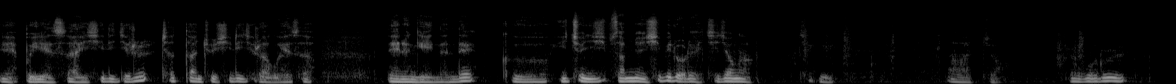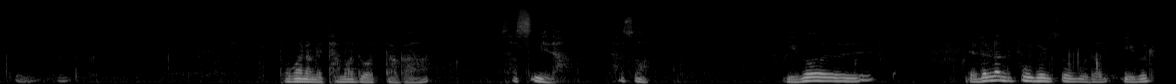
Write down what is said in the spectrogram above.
예, VSI 시리즈를 첫 단추 시리즈라고 해서 내는 게 있는데 그 2023년 11월에 지정학 책이 나왔죠. 요거를 그 보관함에 담아두었다가 샀습니다. 사서 이걸 네덜란드 풍설서보다도 이거를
